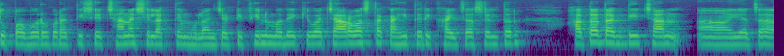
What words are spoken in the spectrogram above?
तुपाबरोबर अतिशय छान अशी लागते मुलांच्या टिफिनमध्ये किंवा चार वाजता काहीतरी खायचं असेल तर हातात अगदी छान याचा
